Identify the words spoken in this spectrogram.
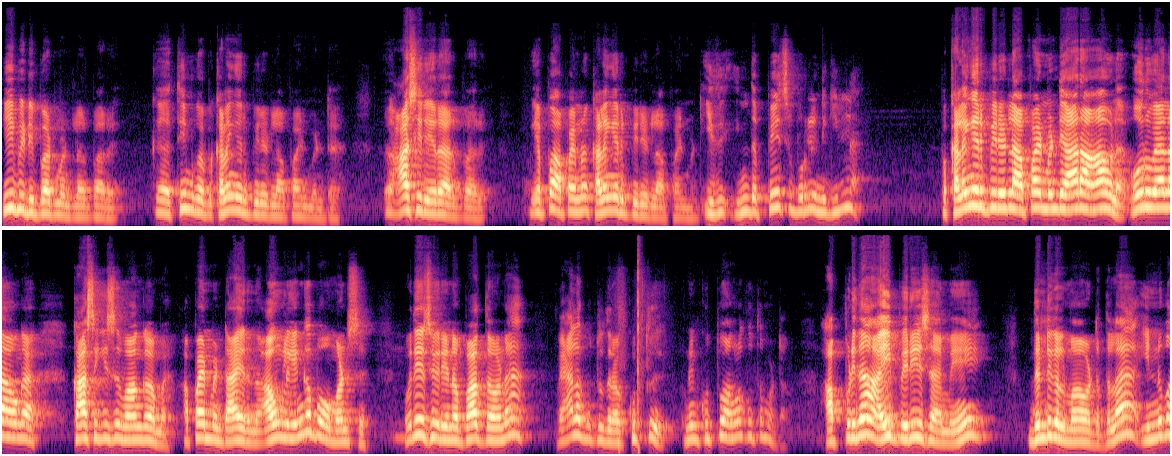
இபி டிபார்ட்மெண்ட்டில் இருப்பார். திமுக கலைஞர் பீரியடில் அப்பாயின்மெண்ட்டு ஆசிரியராக இருப்பார். எப்போ அப்பாயின்மெண்ட் கலைஞர் பீரியடில் அப்பாயின்மெண்ட் இது இந்த பேச்சு பொருள் இன்றைக்கி இல்லை. இப்போ கலைஞர் பீரியடில் அப்பாயின்மெண்ட் யாரும் ஆகலை ஒருவேளை அவங்க காசு கீசு வாங்காமல் அப்பாயின்மெண்ட் ஆயிருந்தேன் அவங்களுக்கு எங்கே போகும் மனசு? உதயசூரியனை பார்த்தோன்னே வேலை குத்துதுடா குத்து. அப்படின்னு குத்துவாங்களா குத்த மாட்டாங்க அப்படி தான் ஐ பெரியசாமி திண்டுக்கல் மாவட்டத்தில் இன்னும்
